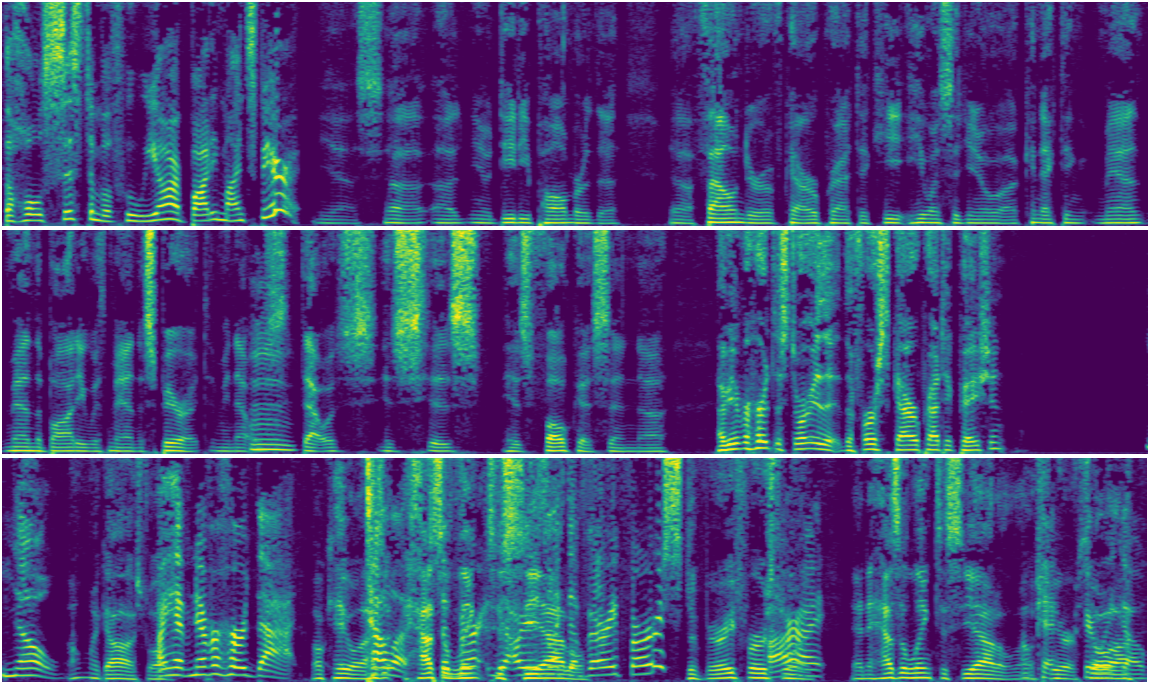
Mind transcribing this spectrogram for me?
The whole system of who we are, body, mind, spirit. Yes, uh, uh, you know, D. D. Palmer, the uh, founder of chiropractic, he he once said, you know, uh, connecting man man the body with man the spirit. I mean, that was Mm. that was his his his focus. And uh, have you ever heard the story of the first chiropractic patient? No, Oh my gosh! Well, I have never heard that. Okay, well, it Tell has, us. a, has The a link ver- to Seattle. the very first? The very first All one, right. and it has a link to Seattle. I'll Okay, share. here so, we uh, go.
